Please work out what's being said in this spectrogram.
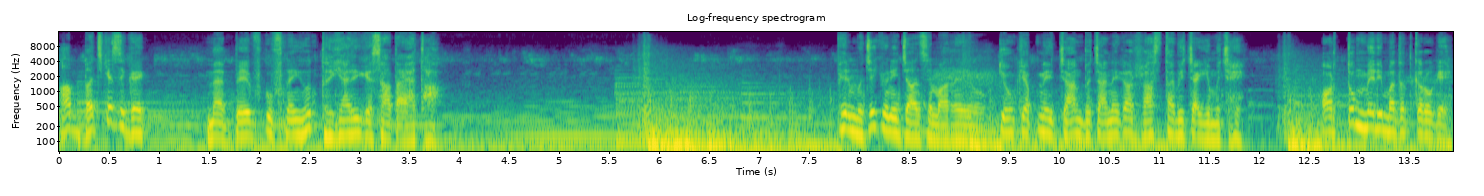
आप बच कैसे गए? मैं बेवकूफ़ नहीं हूँ तैयारी के साथ आया था। फिर मुझे क्यों नहीं जान से मार रहे हो? क्योंकि अपनी जान बचाने का रास्ता भी चाहिए मुझे। और तुम मेरी मदद करोगे।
